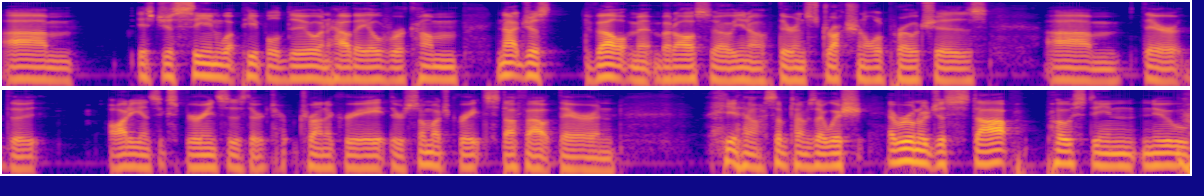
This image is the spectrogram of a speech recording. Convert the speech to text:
Um, it's just seeing what people do and how they overcome not just development, but also you know their instructional approaches, um, their the audience experiences they're t- trying to create. There's so much great stuff out there, and you know sometimes I wish everyone would just stop posting new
